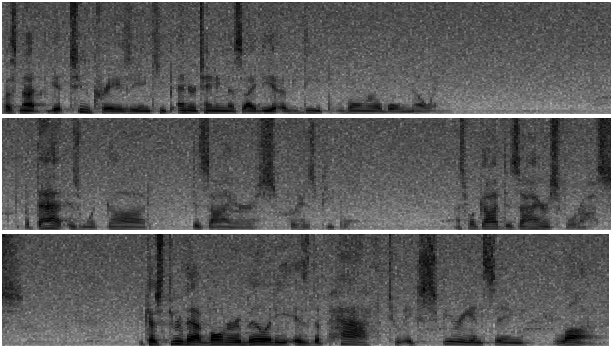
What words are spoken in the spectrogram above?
Let's not get too crazy and keep entertaining this idea of deep, vulnerable knowing. But that is what God desires for his people. That's what God desires for us. Because through that vulnerability is the path to experiencing love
